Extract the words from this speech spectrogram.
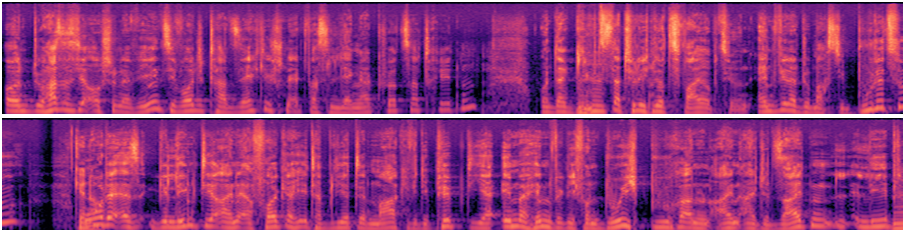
Und du hast es ja auch schon erwähnt, sie wollte tatsächlich schon etwas länger kürzer treten. Und da gibt es natürlich nur zwei Optionen. Entweder du machst die Bude zu Genau. oder es gelingt dir eine erfolgreich etablierte Marke wie die PIP, die ja immerhin wirklich von Durchbuchern und einaltet Seiten lebt,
